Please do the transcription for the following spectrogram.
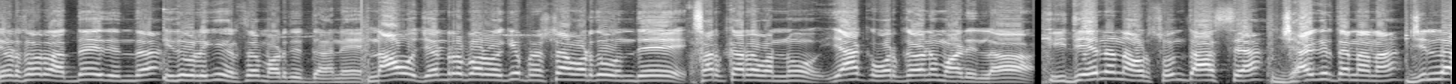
ಎರಡ್ ಸಾವಿರದ ಹದಿನೈದರಿಂದ ಇದುವರೆಗೆ ಕೆಲಸ ಮಾಡುತ್ತಿದ್ದಾನೆ ನಾವು ಜನರ ಪರವಾಗಿ ಪ್ರಶ್ನೆ ಮಾಡುದು ಒಂದೇ. ಸರ್ಕಾರವನ್ನು ಯಾಕೆ ವರ್ಗಾವಣೆ ಮಾಡಿಲ್ಲ? ಇದೇನ ಅವ್ರ ಸ್ವಂತ ಹಾಸ್ಯ. ಜಾಗೃತನ ಜಿಲ್ಲಾ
